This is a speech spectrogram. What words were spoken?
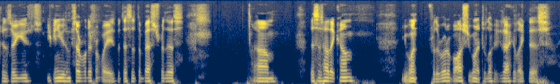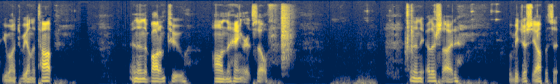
because they're used you can use them several different ways but this is the best for this. Um, this is how they come. You want for the rotoboss you want it to look exactly like this. You want it to be on the top and then the bottom two on the hanger itself. And then the other side will be just the opposite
